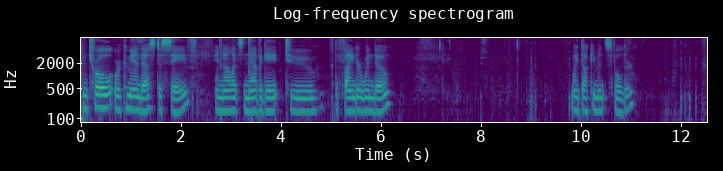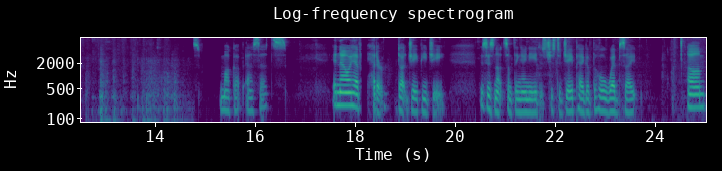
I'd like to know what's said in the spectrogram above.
Control or Command S to save. And now let's navigate to the Finder window, my Documents folder, Mockup Assets, and now I have header.jpg. This is not something I need, it's just a JPEG of the whole website. Um,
